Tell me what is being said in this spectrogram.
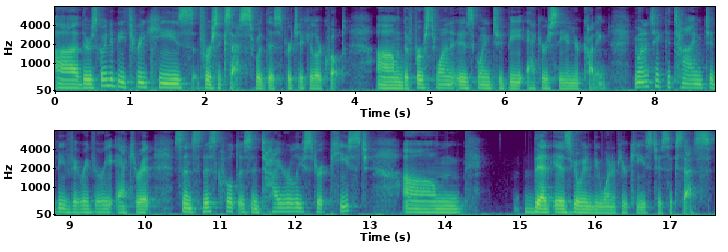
Uh, there's going to be three keys for success with this particular quilt. Um, the first one is going to be accuracy in your cutting. You want to take the time to be very, very accurate since this quilt is entirely strip pieced. Um, that is going to be one of your keys to success.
